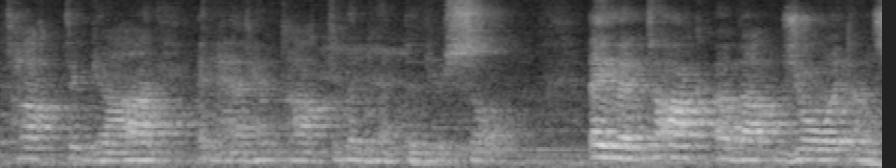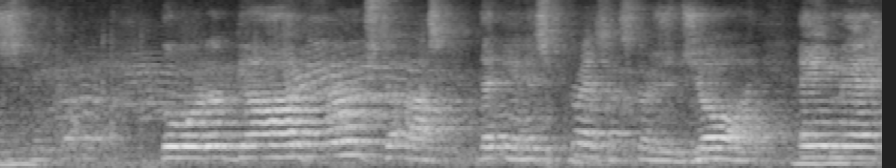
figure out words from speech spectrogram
talk to God and have Him talk to the depth of your soul. Amen. Talk about joy unspeakable. The Word of God affirms to us that in His presence there's joy. Amen.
